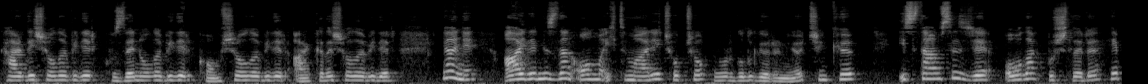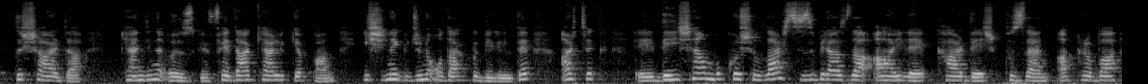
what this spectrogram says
kardeş olabilir, kuzen olabilir, komşu olabilir, arkadaş olabilir. Yani ailenizden olma ihtimali çok çok vurgulu görünüyor. Çünkü istemsizce oğlak burçları hep dışarıda, kendine özgü, fedakarlık yapan, işine gücüne odaklı biriydi. Artık e, değişen bu koşullar sizi biraz daha aile, kardeş, kuzen, akraba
